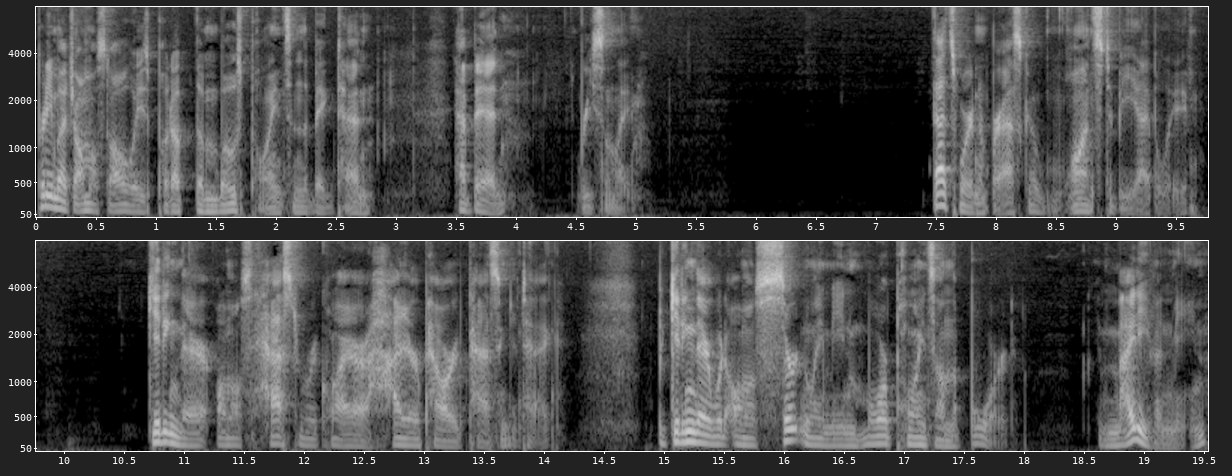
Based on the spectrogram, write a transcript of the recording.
pretty much almost always put up the most points in the Big Ten, have been recently. That's where Nebraska wants to be, I believe. Getting there almost has to require a higher powered passing attack. But getting there would almost certainly mean more points on the board. It might even mean,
